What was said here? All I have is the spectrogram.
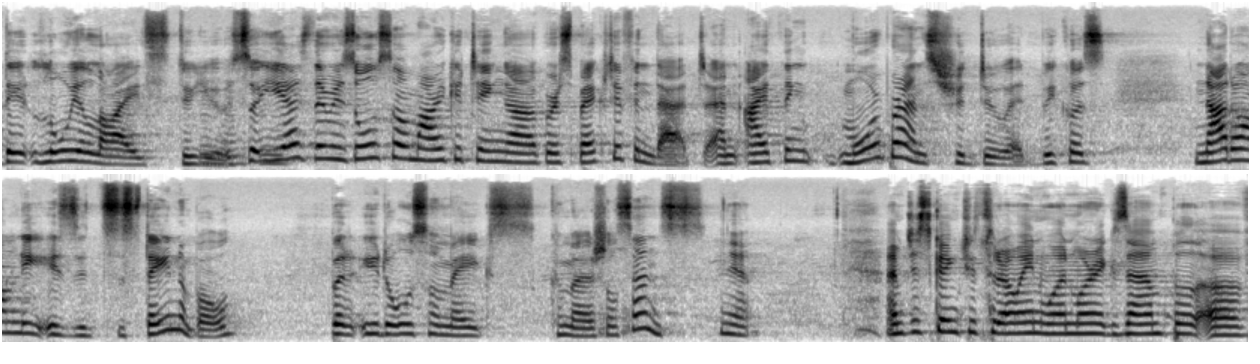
they loyalize to you. Mm-hmm, So yes, there is also a marketing uh, perspective in that, and I think more brands should do it because not only is it sustainable, but it also makes commercial sense. Yeah. I'm just going to throw in one more example of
